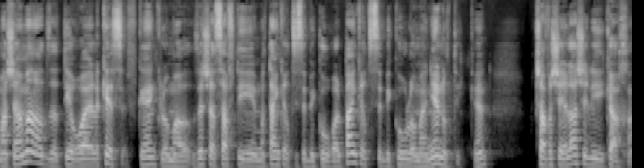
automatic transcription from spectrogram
מה שאמרת זה TROI על הכסף, כן? כלומר, זה שאספתי 200 כרטיסי ביקור או 2,000 כרטיסי ביקור לא מעניין אותי, כן? עכשיו השאלה שלי היא ככה,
